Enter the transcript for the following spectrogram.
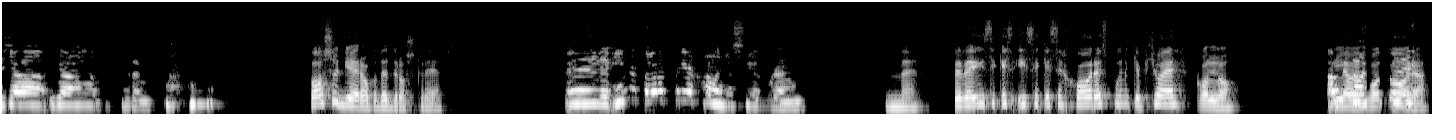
για... για... δεν. Πόσο καιρό που δεν τρως κρέας; Ε, είναι τώρα τρία χρόνια σίγουρα. Ναι. Βέβαια είσαι και, είσαι και σε χώρες που είναι και πιο εύκολο. Αυτό Λέω εγώ είναι- τώρα.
